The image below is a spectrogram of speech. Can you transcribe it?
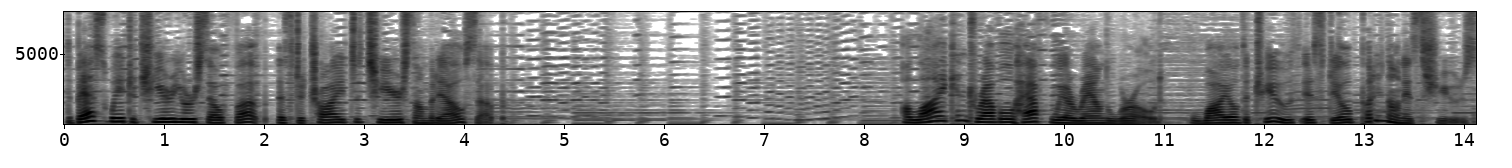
The best way to cheer yourself up is to try to cheer somebody else up. A lie can travel halfway around the world, while the truth is still putting on its shoes.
